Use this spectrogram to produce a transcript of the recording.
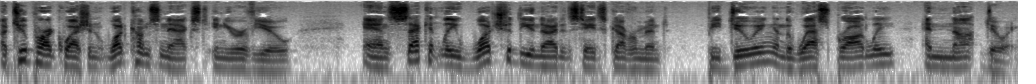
A two part question What comes next, in your view? And secondly, what should the United States government be doing and the West broadly and not doing?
